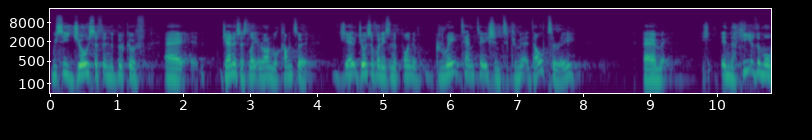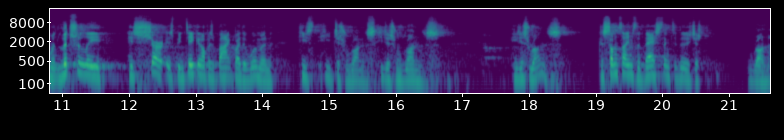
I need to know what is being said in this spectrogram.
We see Joseph in the book of uh, Genesis later on, we'll come to it. Joseph, when he's in a point of great temptation to commit adultery, um, he, in the heat of the moment, literally, his shirt has been taken off his back by the woman. He's, he just runs. He just runs. He just runs. Because sometimes the best thing to do is just run.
